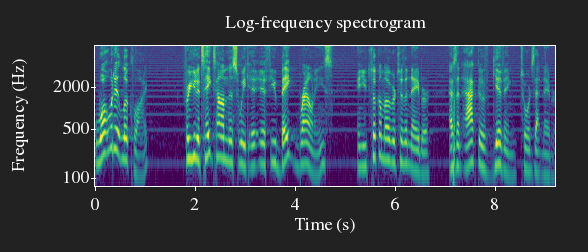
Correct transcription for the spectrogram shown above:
What would it look like for you to take time this week if you baked brownies and you took them over to the neighbor as an act of giving towards that neighbor?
